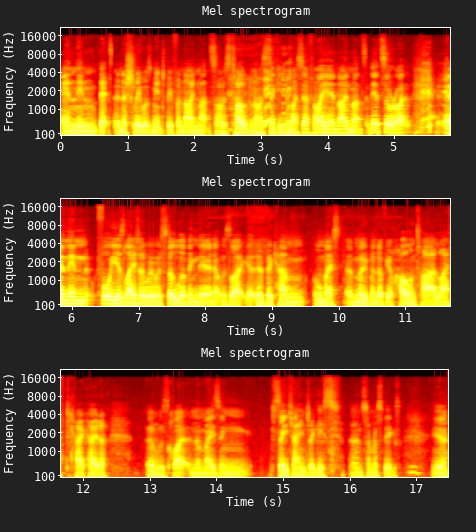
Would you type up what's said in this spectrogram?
And then that initially was meant to be for nine months, I was told, and I was thinking to myself, oh yeah, nine months, that's all right. And then four years later, we were still living there, and it was like it had become almost a movement of your whole entire life to Kaikoura. It mm. was quite an amazing sea change, I guess, in some respects. Yeah.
